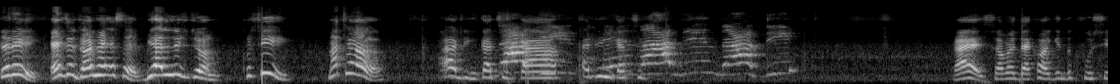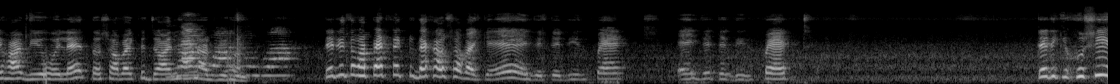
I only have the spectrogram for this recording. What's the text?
টেডি এই যে জয়েন হয়ে গেছে বিয়াল্লিশ জন। খুশি? নাচো। আ ডিঙ্কা চিকা আ ডিঙ্কা চিকা গায়ে সবাই দেখা হয় কিন্তু খুশি হয় ভিউ হইলে। তো সবাই একটু জয়েন হন আর ভিউ হন। টেডি তোমার পেটটা একটু দেখাও সবাইকে। এই যে টেডির পেট এই যে টেডির পেট টেডি কি খুশি?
